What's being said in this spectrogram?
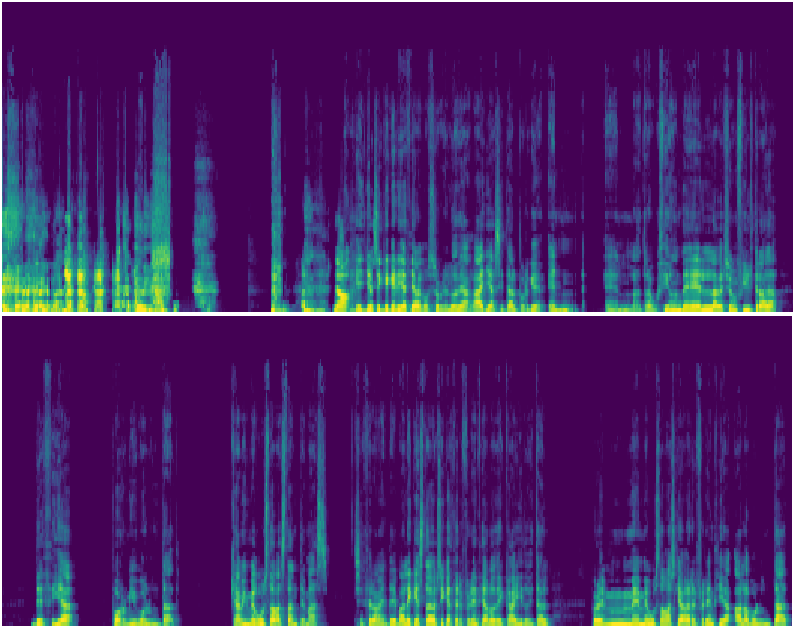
No, yo sí que quería decir algo sobre lo de agallas y tal, porque en, la traducción de la versión filtrada decía por mi voluntad, que a mí me gusta bastante más, sinceramente. Vale que esto sí que hace referencia a lo de Kaido y tal, pero a mí me, me gusta más que haga referencia a la voluntad,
